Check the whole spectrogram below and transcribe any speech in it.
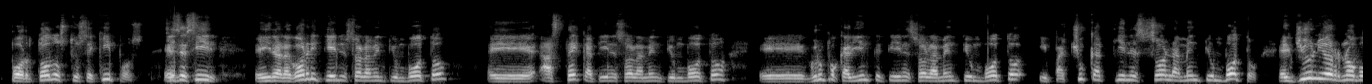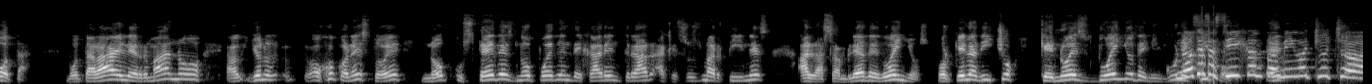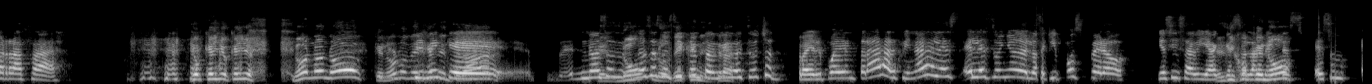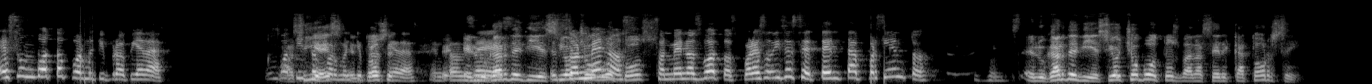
por todos tus equipos. Es decir, Iraragorri tiene solamente un voto, eh, Azteca tiene solamente un voto, eh, Grupo Caliente tiene solamente un voto y Pachuca tiene solamente un voto. El Junior no vota. Votará el hermano. Yo no, ojo con esto, ¿eh? No, ustedes no pueden dejar entrar a Jesús Martínez a la asamblea de dueños, porque él ha dicho que no es dueño de ningún no equipo. No seas así con tu amigo Chucho, Rafa. Yo que yo que yo. No, no, no, que no lo dejen Tienen entrar. Que... No, Que seas- no no pero él puede entrar. Al final él es, él es dueño de los equipos, pero yo sí sabía Él que solamente no. es, es un, es un voto por multipropiedad. Un Así votito es, por multipropiedad. Entonces, en lugar de 18 son menos, votos, son menos votos. Por eso dice 70%. en lugar de 18 votos van a ser 14.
